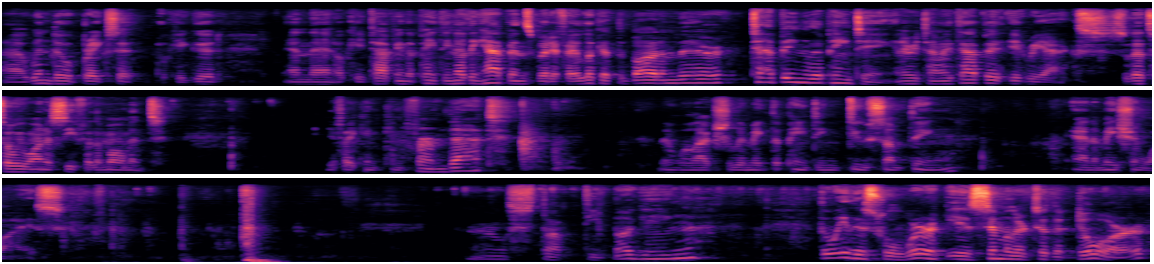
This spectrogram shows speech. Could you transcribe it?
uh, window, breaks it. Okay, good. And then, okay, tapping the painting, nothing happens, but if I look at the bottom there, tapping the painting, and every time I tap it, it reacts. So that's all we want to see for the moment. If I can confirm that, then we'll actually make the painting do something animation-wise. I'll stop debugging. The way this will work is similar to the door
